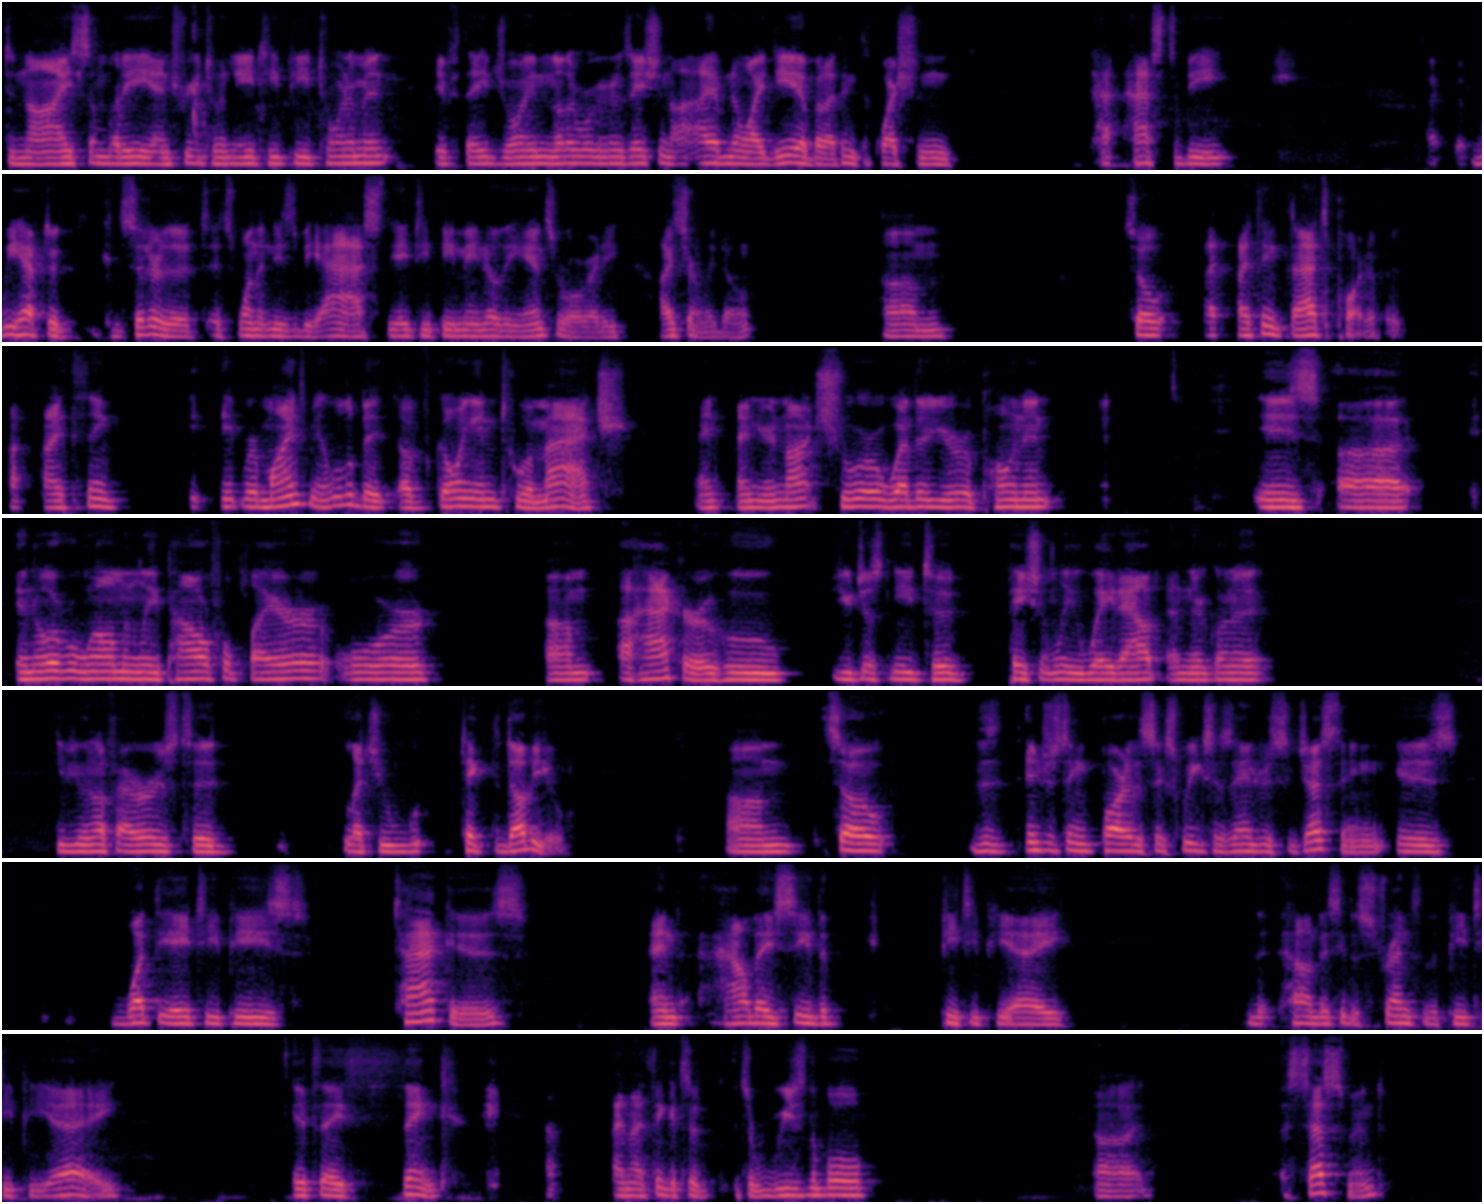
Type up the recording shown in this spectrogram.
deny somebody entry to an ATP tournament if they join another organization? I have no idea, but I think the question ha- has to be we have to consider that it's one that needs to be asked. The ATP may know the answer already. I certainly don't. Um, so I, I, think that's part of it. I, I think it, it, reminds me a little bit of going into a match and, and you're not sure whether your opponent is uh, an overwhelmingly powerful player or um, a hacker who you just need to patiently wait out and they're going to give you enough errors to let you take the W. Um, so the interesting part of the six weeks, as Andrew's suggesting, is what the ATP's tack is and how they see the PTPA, how they see the strength of the PTPA. If they think, and I think it's a it's a reasonable uh, assessment,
